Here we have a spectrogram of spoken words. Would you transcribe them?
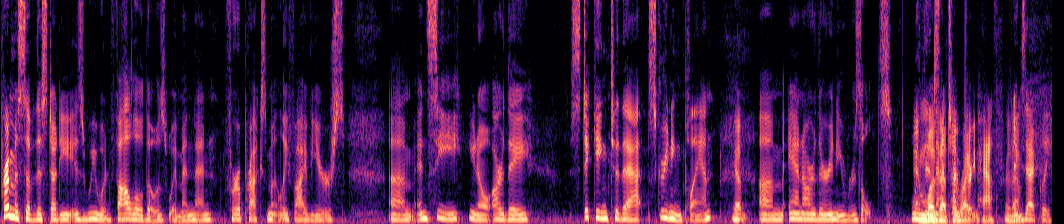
premise of the study is we would follow those women then for approximately five years um, and see, you know, are they sticking to that screening plan? Yep. Um, and are there any results? And was that the right frame? path for them? Exactly.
